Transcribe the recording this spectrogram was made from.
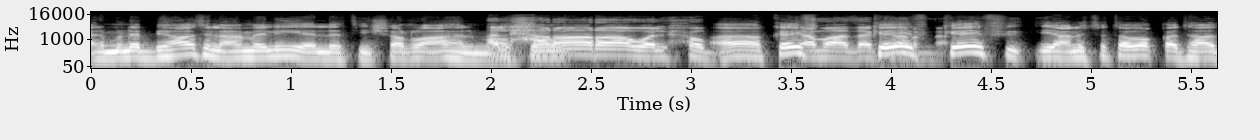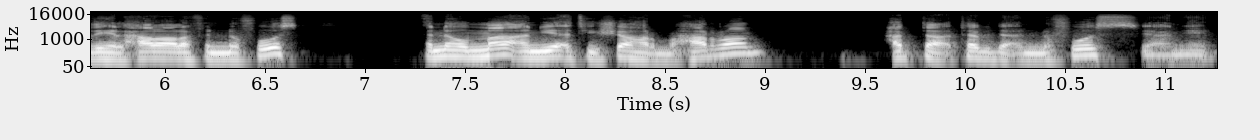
المنبهات العملية التي شرعها المعصوم الحرارة والحب آه كيف كما ذكرنا. كيف كيف يعني تتوقد هذه الحرارة في النفوس؟ أنه ما أن يأتي شهر محرم حتى تبدأ النفوس يعني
